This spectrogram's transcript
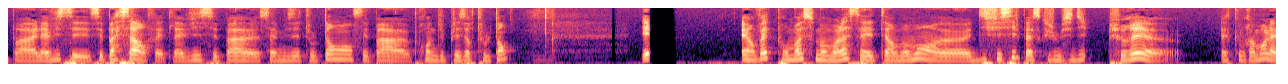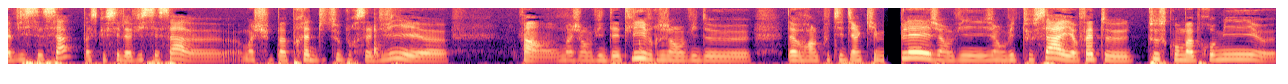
bah, la vie, c'est pas ça en fait. La vie, c'est pas s'amuser tout le temps, c'est pas prendre du plaisir tout le temps. Et, et en fait, pour moi, ce moment-là, ça a été un moment difficile parce que je me suis dit purée est-ce que vraiment la vie c'est ça? Parce que si la vie c'est ça, moi je suis pas prête du tout pour cette vie. Enfin, moi j'ai envie d'être libre, j'ai envie d'avoir un quotidien qui j'ai envie j'ai envie de tout ça et en fait euh, tout ce qu'on m'a promis euh,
